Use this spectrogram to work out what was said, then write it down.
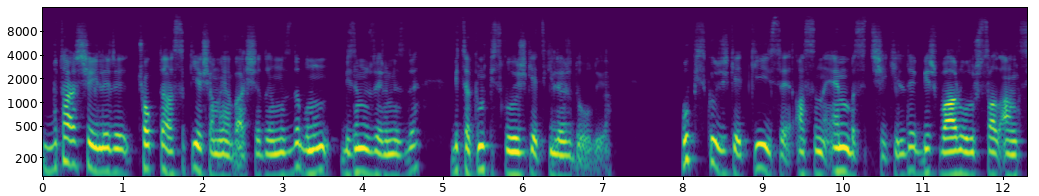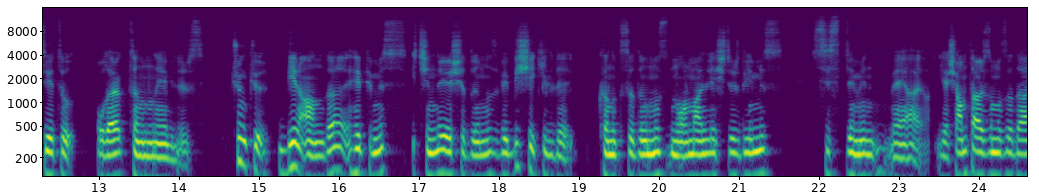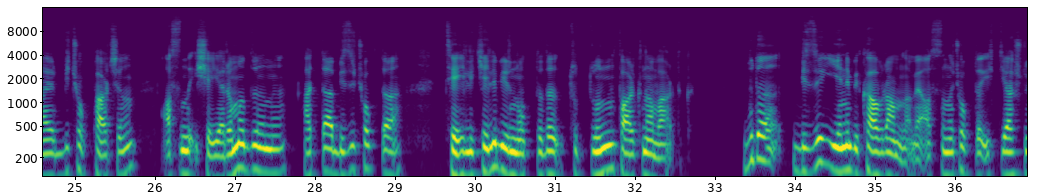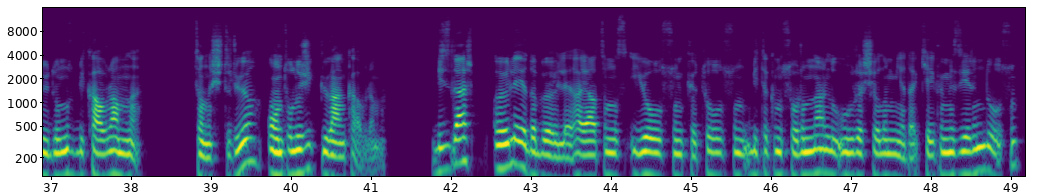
bu tarz şeyleri çok daha sık yaşamaya başladığımızda bunun bizim üzerimizde bir takım psikolojik etkileri de oluyor. Bu psikolojik etkiyi ise aslında en basit şekilde bir varoluşsal anksiyete olarak tanımlayabiliriz. Çünkü bir anda hepimiz içinde yaşadığımız ve bir şekilde kanıksadığımız, normalleştirdiğimiz sistemin veya yaşam tarzımıza dair birçok parçanın aslında işe yaramadığını, hatta bizi çok da tehlikeli bir noktada tuttuğunun farkına vardık. Bu da bizi yeni bir kavramla ve aslında çok da ihtiyaç duyduğumuz bir kavramla tanıştırıyor. Ontolojik güven kavramı. Bizler öyle ya da böyle hayatımız iyi olsun, kötü olsun, bir takım sorunlarla uğraşalım ya da keyfimiz yerinde olsun.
